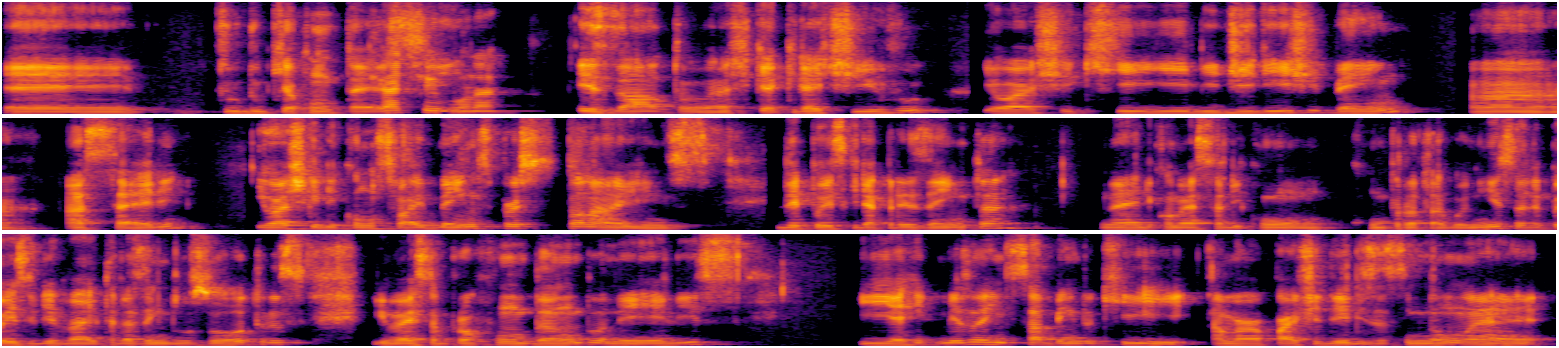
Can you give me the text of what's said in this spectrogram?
É tudo que acontece. Criativo, né? Exato, eu acho que é criativo. Eu acho que ele dirige bem a, a série. Eu acho que ele constrói bem os personagens. Depois que ele apresenta, né? Ele começa ali com, com o protagonista, depois ele vai trazendo os outros e vai se aprofundando neles. E a gente, mesmo a gente sabendo que a maior parte deles, assim, não é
